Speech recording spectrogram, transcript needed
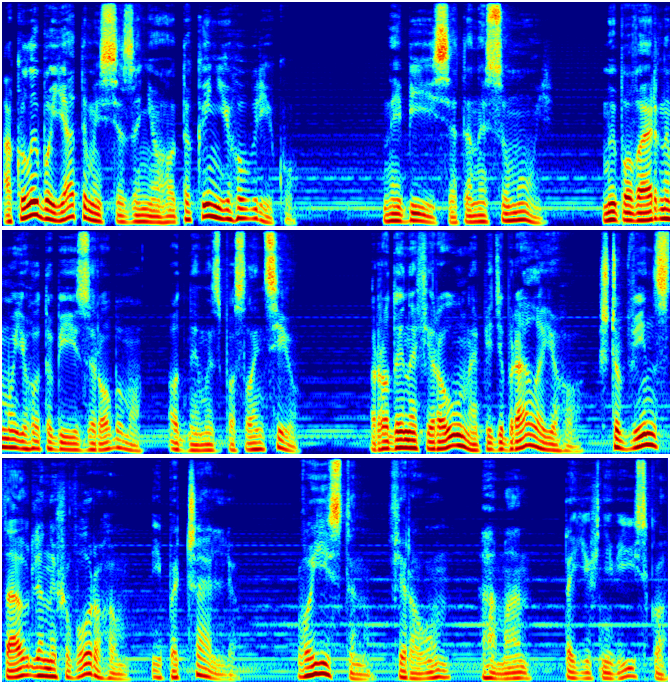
а коли боятимешся за нього, то кинь його в ріку. Не бійся та не сумуй. Ми повернемо його тобі і зробимо одним із посланців. Родина Фірауна підібрала його, щоб він став для них ворогом і печаллю. Воістину, Фіраун, Гаман та їхнє військо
